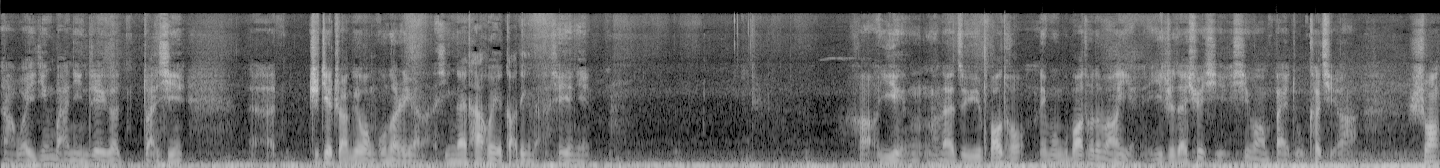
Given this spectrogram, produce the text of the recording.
啊，我已经把您这个短信，呃，直接转给我们工作人员了，应该他会搞定的，谢谢您。好，影来自于包头，内蒙古包头的王影一直在学习，希望拜读，客气啊。双，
